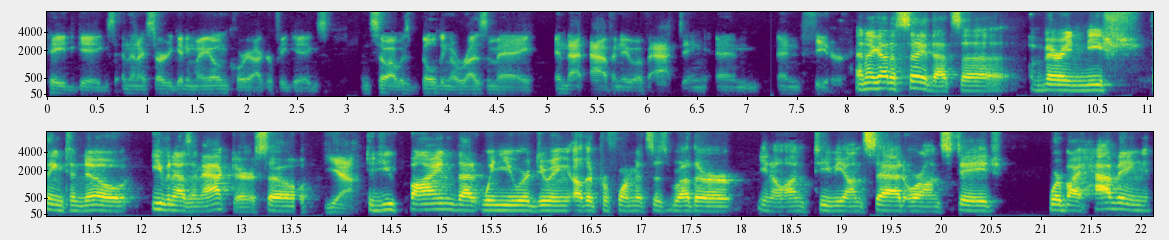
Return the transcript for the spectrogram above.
paid gigs, and then I started getting my own choreography gigs. And so I was building a resume in that avenue of acting and and theater. And I got to say that's a, a very niche thing to know, even as an actor. So yeah, did you find that when you were doing other performances, whether you know on TV, on set, or on stage, where by having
